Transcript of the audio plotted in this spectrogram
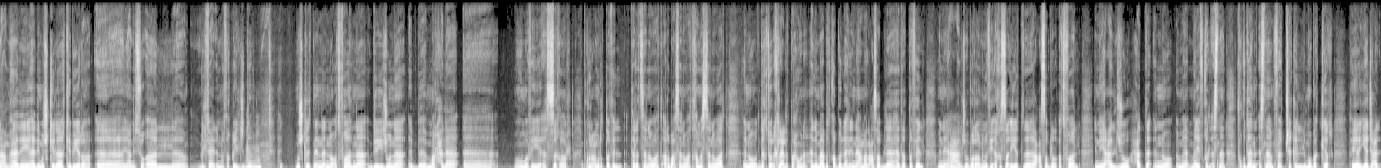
نعم هذه هذه مشكلة كبيرة. آه يعني سؤال آه بالفعل إنه ثقيل جدا. مشكلتنا انه إنه أطفالنا بيجونا بمرحلة آه وهم في الصغر بيكون عمر الطفل ثلاث سنوات أربع سنوات خمس سنوات إنه الدكتور إخلع لي الطاحونة. هلأ ما بتقبل الاهل إني أعمل عصب لهذا الطفل وإني أعالجه برغم إنه في أخصائية آه، عصب للأطفال إني يعالجوه حتى إنه ما يفقد الأسنان. فقدان الأسنان بشكل مبكر يجعل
